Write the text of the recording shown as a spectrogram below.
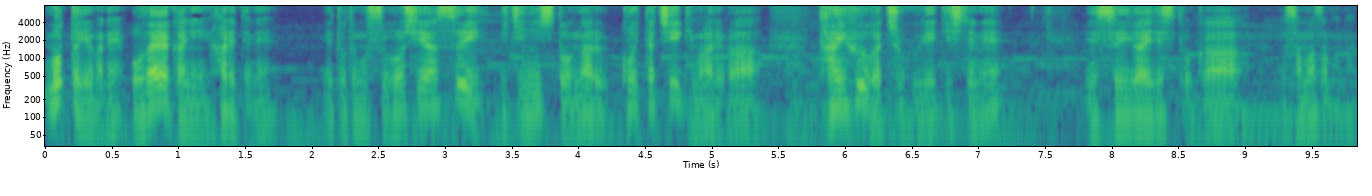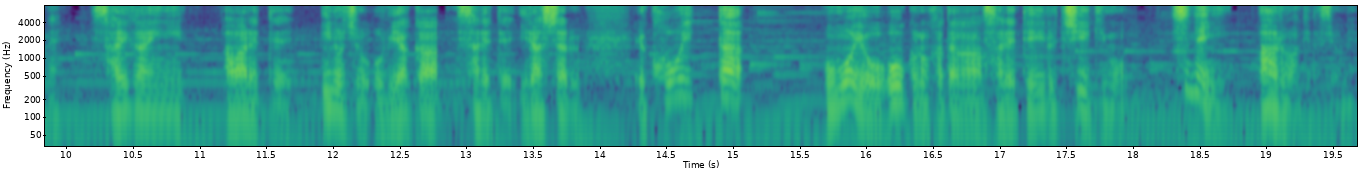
もっと言えばね穏やかに晴れてねとても過ごしやすい一日となるこういった地域もあれば台風が直撃してね水害ですとか様々なね災害に遭われて命を脅かされていらっしゃるこういった思いを多くの方がされている地域も常にあるわけですよね。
